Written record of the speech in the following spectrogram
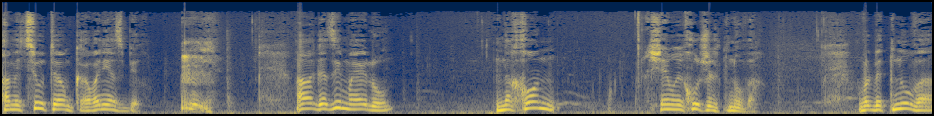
המציאות היום קרה, ואני אסביר. הארגזים האלו, נכון שהם רכוש של תנובה, אבל בתנובה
